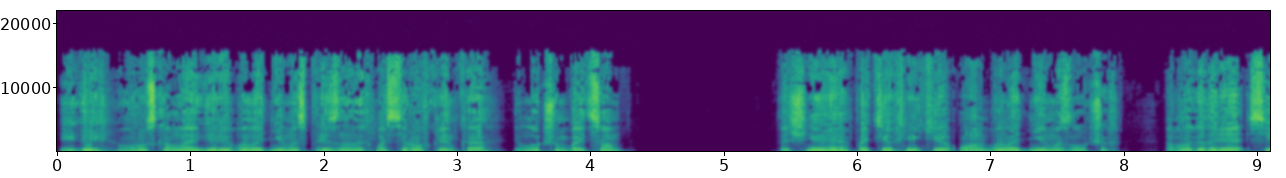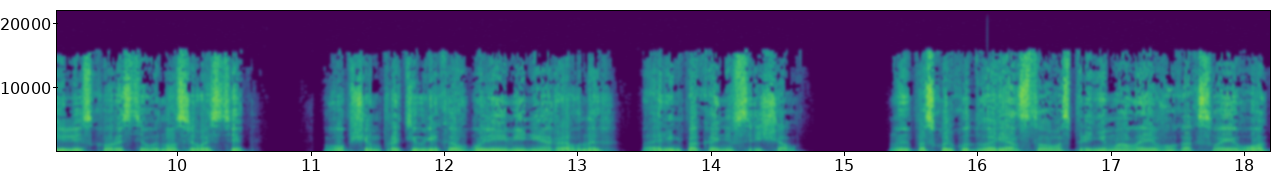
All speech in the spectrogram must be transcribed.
Игорь в русском лагере был одним из признанных мастеров клинка и лучшим бойцом. Точнее, по технике он был одним из лучших, а благодаря силе, скорости, выносливости, в общем, противников более-менее равных парень пока не встречал. Ну и поскольку дворянство воспринимало его как своего,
